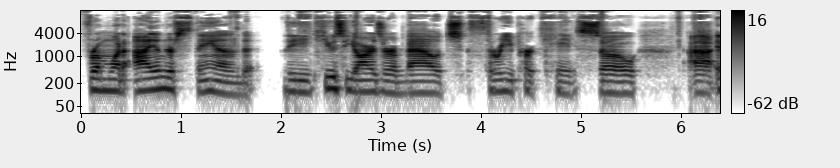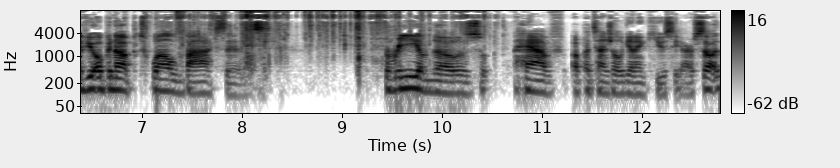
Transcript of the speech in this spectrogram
From what I understand, the QCRs are about three per case. So uh, if you open up 12 boxes, three of those have a potential of getting QCR. So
